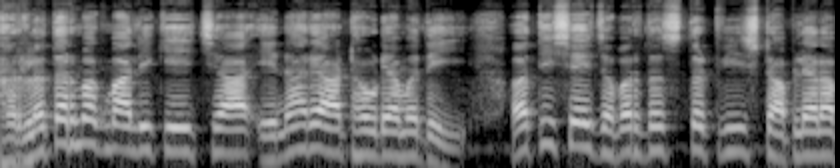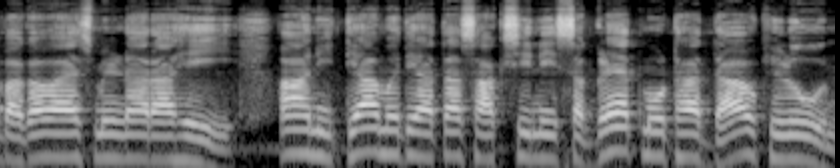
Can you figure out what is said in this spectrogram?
ठरलं तर मग मालिकेच्या येणाऱ्या आठवड्यामध्ये अतिशय जबरदस्त ट्विस्ट आपल्याला बघावयास मिळणार आहे. आणि त्यामध्ये आता साक्षीने सगळ्यात मोठा डाव खेळून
